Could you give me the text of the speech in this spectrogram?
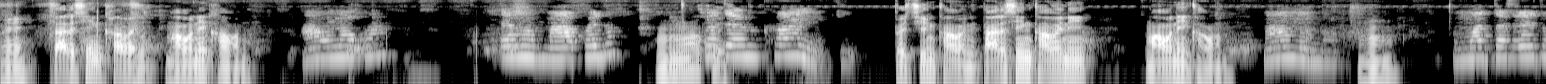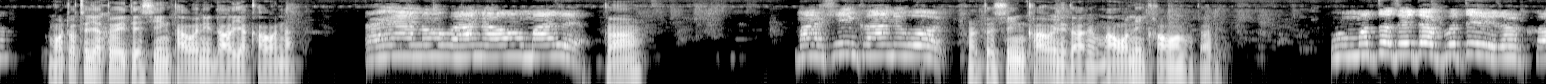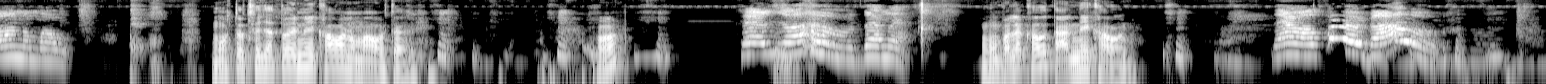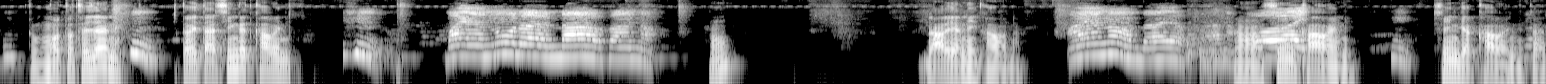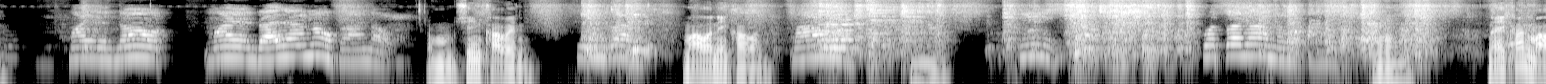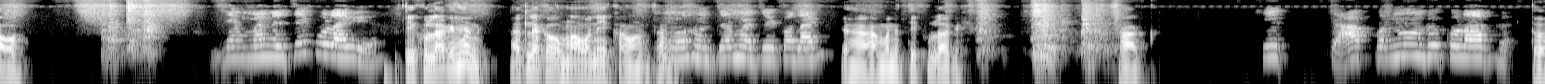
નહીં તારે સિંગ ખાવાની માવો નહીં ખાવાનો. પછી સિંગ ખાવાની. તારે સિંગ ખાવાની માવો નહીં ખાવાનો. હમ. મોટો થઈ જતો હોય તે સિંગ ખાવાની ડાળિયા ખાવાના. કાં? હા તો સિંગ ખાવાની તારે માવો નહીં ખાવાનો તારે. મોટો થઈ જાય તોય નહીં ખાવાનો માવો તારે હો? હું ભલે ખાઉં, તારે નહીં ખાવાનું. તું મોટો થઈ જાય ને, તોય તાર સિંગ જ ખાવાની. હમ? ડાળિયા નહીં ખાવાના. હા સિંગ ખાવાની. સિંગ એક ખાવાની તારે. સિંગ ખાવાની. માવા નહીં ખાવાનો. હમ. નહીં ખા ને માવો? તીખું લાગે છે ને? એટલે કહું માવો નહીં ખાવાનું તારે. હા મને તીખું લાગે. શાક ચીક ચાકનું ચીકુ લાગે તો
